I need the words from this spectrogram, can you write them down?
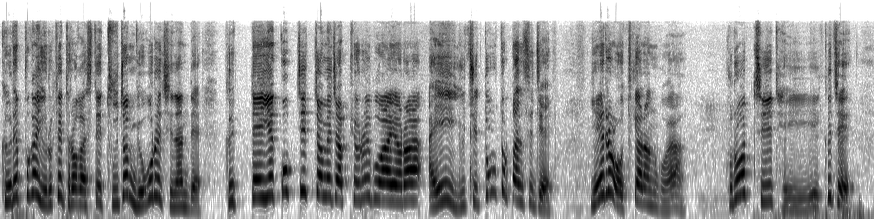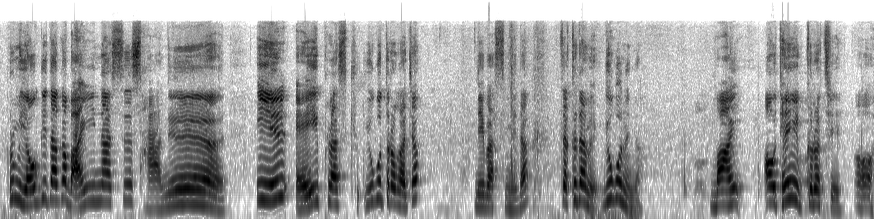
그래프가 이렇게 들어갔을 때 두 점 요거를 지난데 그때의 꼭지점의 좌표를 구하여라. 아이, 유치 똥돌반 쓰지? 얘를 어떻게 하라는 거야? 그렇지, 데이. 그지? 그러면 여기다가 마이너스 4는 1, A 플러스 Q. 요거 들어가죠? 네, 맞습니다. 자, 그 다음에 요거는요. 마이, 어, 데이, 그렇지. 어.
